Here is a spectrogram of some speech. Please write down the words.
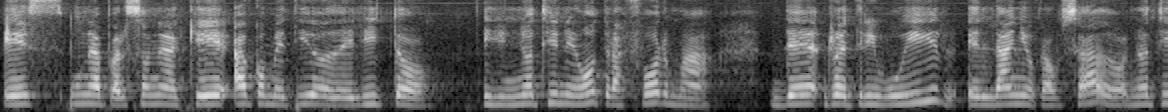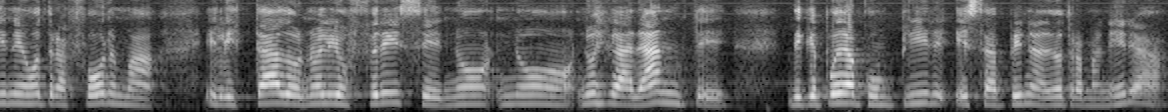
es una persona que ha cometido delito y no tiene otra forma de retribuir el daño causado, no tiene otra forma, el Estado no le ofrece, no, no, no es garante de que pueda cumplir esa pena de otra manera.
